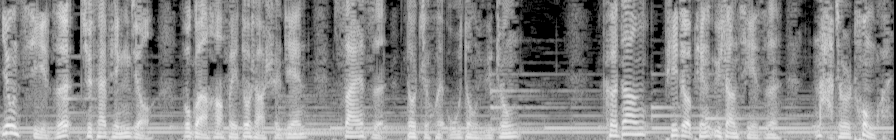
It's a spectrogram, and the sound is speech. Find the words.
用起子去开瓶酒，不管耗费多少时间，塞子都只会无动于衷。可当啤酒瓶遇上起子，那就是痛快。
